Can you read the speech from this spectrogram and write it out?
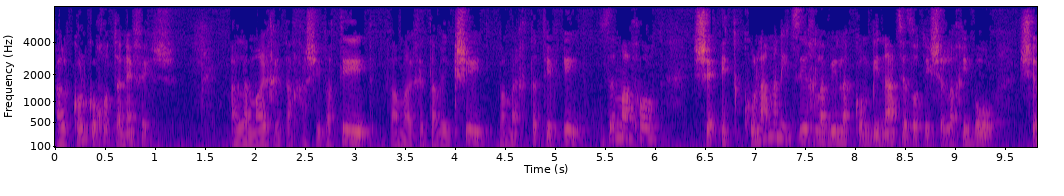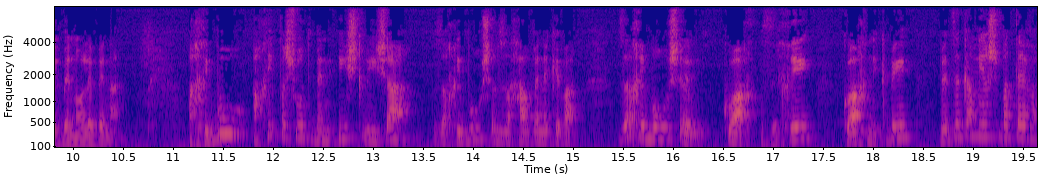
על כל כוחות הנפש, על המערכת החשיבתית, והמערכת הרגשית, והמערכת הטבעית, זה מערכות שאת כולם אני צריך להביא לקומבינציה הזאת של החיבור של בינו לבינה. החיבור הכי פשוט בין איש לאישה זה החיבור של זכר ונקבה. זה החיבור של כוח זכרי, כוח נקבי, ואת זה גם יש בטבע.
